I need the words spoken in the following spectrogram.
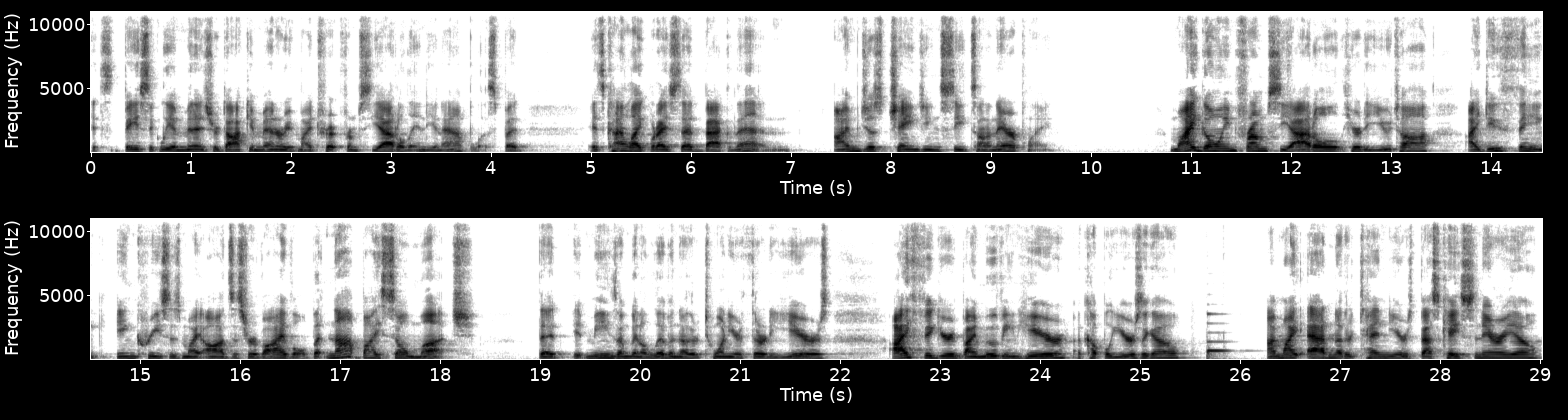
it's basically a miniature documentary of my trip from Seattle to Indianapolis. But it's kind of like what I said back then. I'm just changing seats on an airplane my going from Seattle here to Utah, I do think increases my odds of survival, but not by so much that it means I'm going to live another 20 or 30 years. I figured by moving here a couple years ago, I might add another 10 years. Best case scenario,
